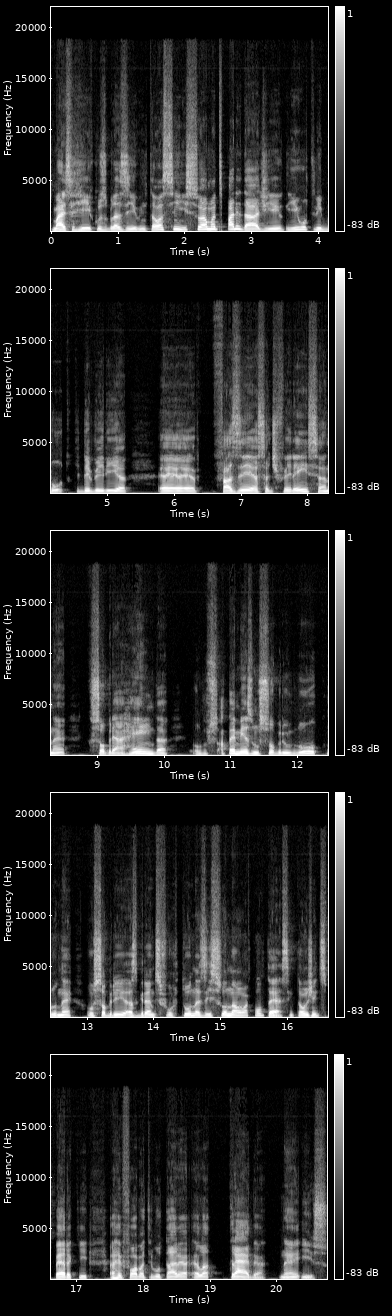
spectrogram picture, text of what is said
mais ricos do Brasil. Então, assim, isso é uma disparidade. E, e o tributo que deveria é, fazer essa diferença né, sobre a renda, ou até mesmo sobre o lucro, né, ou sobre as grandes fortunas, isso não acontece. Então, a gente espera que a reforma tributária ela traga né, isso.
